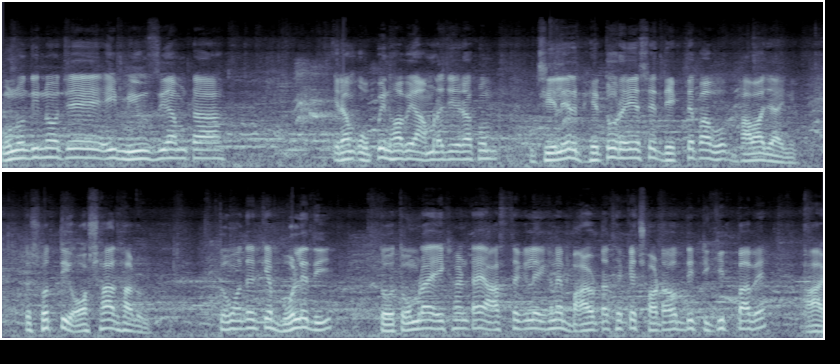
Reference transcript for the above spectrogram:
কোনোদিনও যে এই মিউজিয়ামটা এরম ওপেন হবে, আমরা যে এরকম জেলের ভেতরে এসে দেখতে পাবো, ভাবা যায়নি। তো সত্যি অসাধারণ। তোমাদেরকে বলে দিই, তো তোমরা এইখানটায় আসতে গেলে এখানে বারোটা থেকে ছটা অবধি টিকিট পাবে। আর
